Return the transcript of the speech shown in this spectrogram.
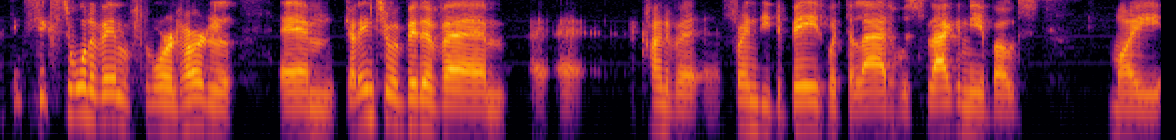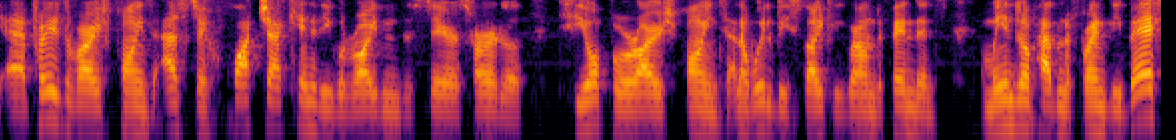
I think six to one available for the World Hurdle. Um, got into a bit of um, a, a kind of a friendly debate with the lad who was slagging me about my uh, praise of Irish Point as to what Jack Kennedy would ride in the Stayers' Hurdle tee up or Irish Point, and it will be slightly ground dependent. And we ended up having a friendly bet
